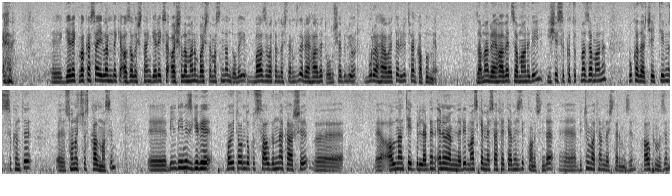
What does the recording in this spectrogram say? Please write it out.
e, gerek vaka sayılarındaki azalıştan gerekse aşılamanın başlamasından dolayı bazı vatandaşlarımızda rehavet oluşabiliyor. Bu rehavete lütfen kapılmayalım. Zaman rehavet zamanı değil, işi sıkı tutma zamanı. Bu kadar çektiğimiz sıkıntı e, sonuçsuz kalmasın. E, bildiğiniz gibi COVID-19 salgınına karşı e, e, alınan tedbirlerden en önemlileri maske, mesafe, temizlik konusunda bütün vatandaşlarımızın, halkımızın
